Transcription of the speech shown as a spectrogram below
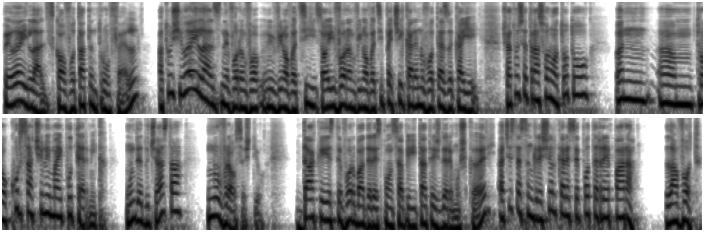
pe ăilalți că au votat într-un fel, atunci și ăilalți ne vor învinovăți sau îi vor învinovăți pe cei care nu votează ca ei. Și atunci se transformă totul în, um, într-o cursă a celui mai puternic. Unde duce asta? Nu vreau să știu. Dacă este vorba de responsabilitate și de remușcări, acestea sunt greșeli care se pot repara la vot.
